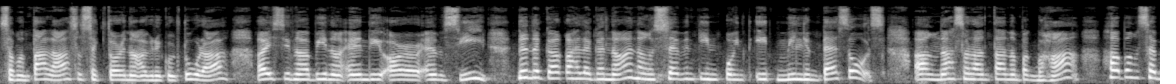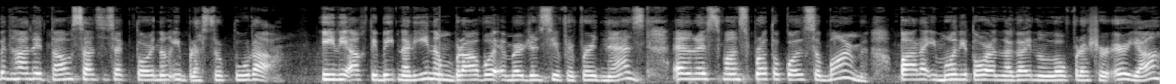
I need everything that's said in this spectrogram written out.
Samantala, sa sektor ng agrikultura ay sinabi ng NDRRMC na nagkakahalaga na ng 17.8 million pesos ang nasalanta ng pagbaha habang 700,000 sa sektor ng infrastruktura. Ini-activate na rin ang Bravo Emergency Preparedness and Response Protocol sa BARM para i-monitor ang lagay ng low pressure area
